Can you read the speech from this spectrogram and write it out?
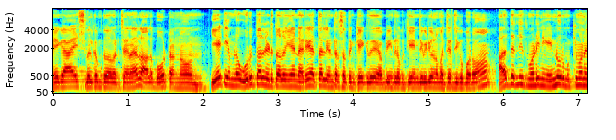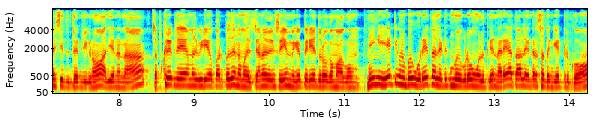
Hey guys welcome to our channel all about unknown ஏடிஎம்ல ஒரு தாள் எடுத்தாலும் ஏன் நிறைய தாள் என்ற சத்தம் கேக்குது அப்படின்ற பத்தி இந்த வீடியோ நம்ம தெரிஞ்சுக்க போறோம். அது தெரிஞ்சது முன்னாடி நீங்க இன்னொரு முக்கியமான விஷயத்தை தெரிஞ்சுக்கணும். அது என்னன்னா சப்ஸ்கிரைப் செய்யாமல் வீடியோ பார்ப்பது நம்ம சேனலுக்கு செய்யும் மிகப்பெரிய துரோகமாகும். நீங்க ஏடிஎம்ல போய் ஒரே தாள் எடுக்கும்போது கூட உங்களுக்கு நிறைய தாள் என்ற சத்தம் கேட்டிருக்கும்.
